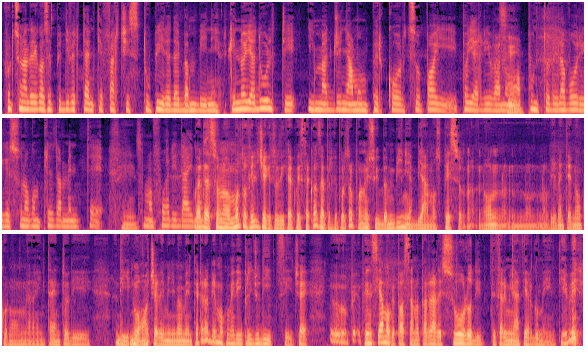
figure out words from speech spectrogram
forse una delle cose più divertenti è farci stupire dai bambini, perché noi adulti immaginiamo un percorso, poi, poi arrivano sì. appunto dei lavori che sono completamente sì. insomma, fuori dai Guarda, nostri... sono molto felice che tu dica questa cosa perché purtroppo noi sui bambini abbiamo spesso, non, non, ovviamente non con un intento di, di, nuocere minimamente, però abbiamo come dei pregiudizi, cioè uh, pensiamo che possano parlare solo di determinati argomenti e invece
